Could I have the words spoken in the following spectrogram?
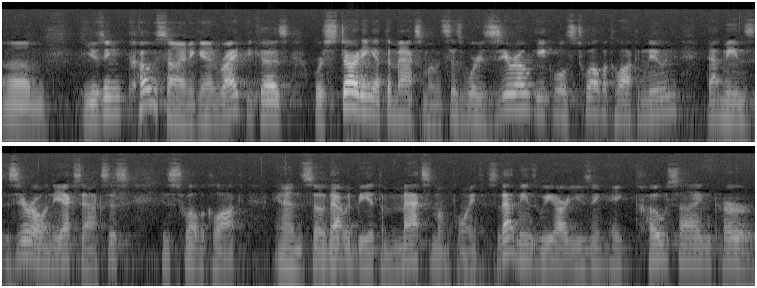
Um, using cosine again, right? Because we're starting at the maximum. It says where 0 equals 12 o'clock noon. That means 0 on the x-axis is 12 o'clock. And so that would be at the maximum point. So that means we are using a cosine curve.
